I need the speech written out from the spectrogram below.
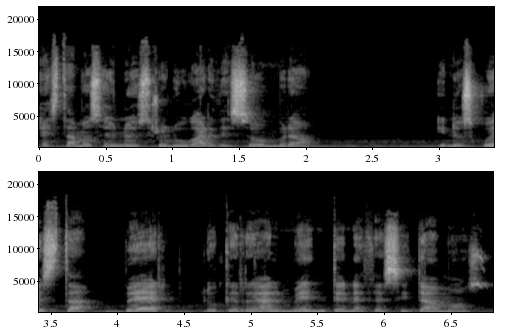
estamos en nuestro lugar de sombra y nos cuesta ver lo que realmente necesitamos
